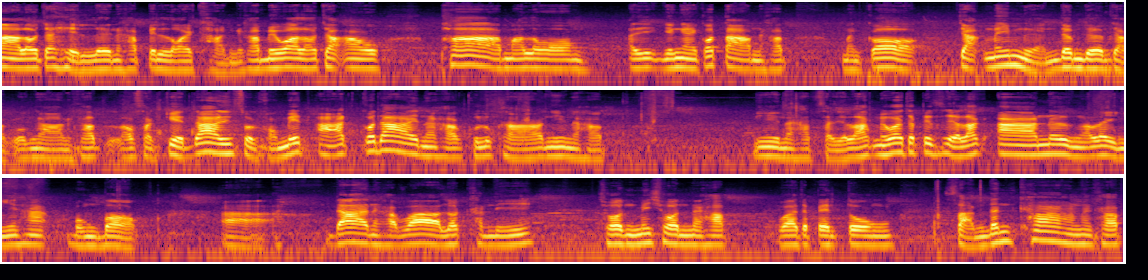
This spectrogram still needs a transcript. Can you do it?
มาเราจะเห็นเลยนะครับ เป็นรอยขันนะครับ ไม่ว่าเราจะเอาผ้ามาลองอะไรยังไงก็ตามนะครับ มันก็จะไม่เหมือนเดิมๆจากโรงงานครับ เราสังเกตได้ในส่วนของเม็ดอาร์ตก็ได้นะครับ คุณลูกค้านี่นะครับ นี่นะครับสัญลักษณ์ไม่ว่าจะเป็นสัญลักษณ์ R1 อะไรอย่างนี้ฮะบ่งบอกอ่าได้นะครับว่ารถคันนี้ชนไม่ชนนะครับ ว่าจะเป็นตรงสันด้านข้างนะครับ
